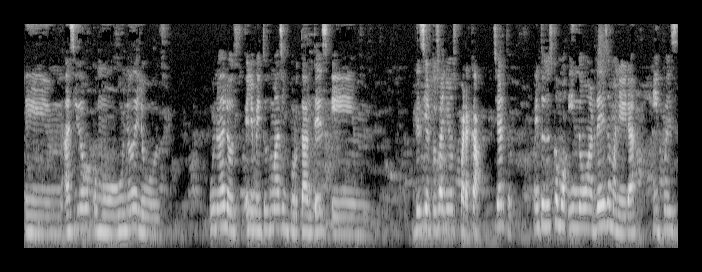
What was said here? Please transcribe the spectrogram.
em, ha sido como uno de los, uno de los elementos más importantes de ciertos años para acá, ¿cierto? Entonces como innovar de esa manera y pues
